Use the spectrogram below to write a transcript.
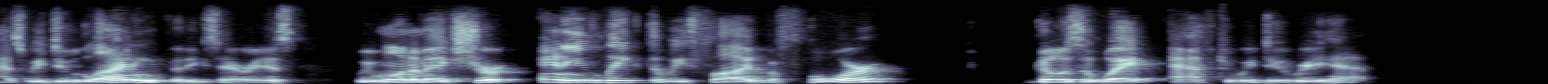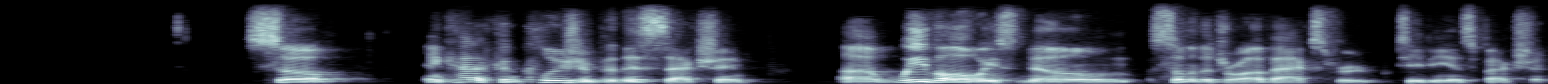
as we do lining for these areas, we want to make sure any leak that we find before goes away after we do rehab. So in kind of conclusion for this section, uh, we've always known some of the drawbacks for TV inspection.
